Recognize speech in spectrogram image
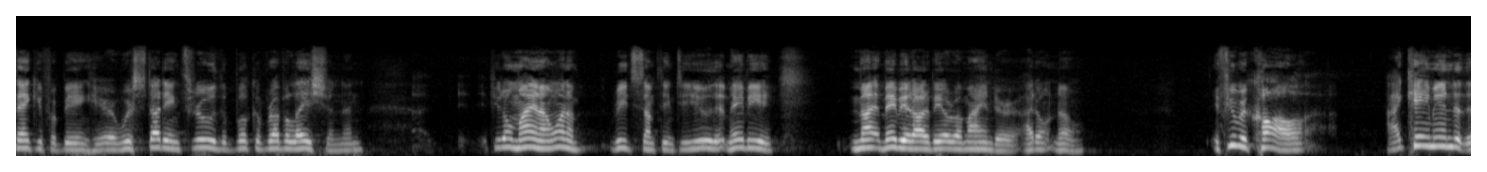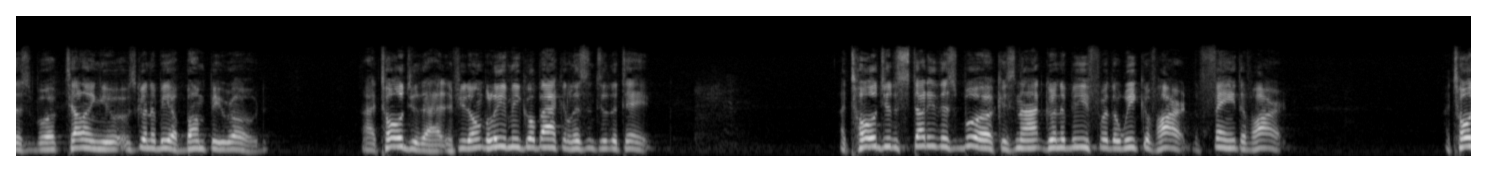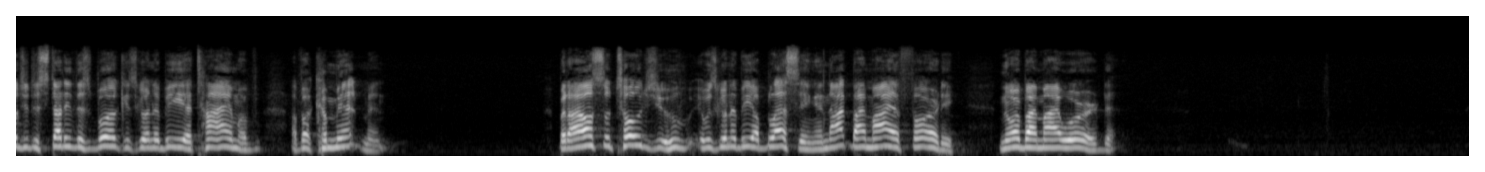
thank you for being here. We're studying through the book of Revelation. And if you don't mind, I want to read something to you that maybe, maybe it ought to be a reminder. I don't know. If you recall, I came into this book telling you it was going to be a bumpy road. I told you that. If you don't believe me, go back and listen to the tape. I told you to study this book is not going to be for the weak of heart, the faint of heart. I told you to study this book is going to be a time of, of a commitment. But I also told you it was going to be a blessing, and not by my authority, nor by my word.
